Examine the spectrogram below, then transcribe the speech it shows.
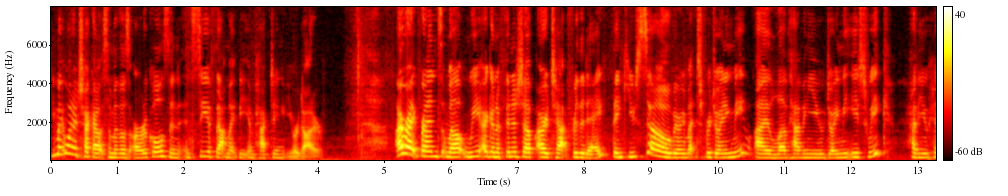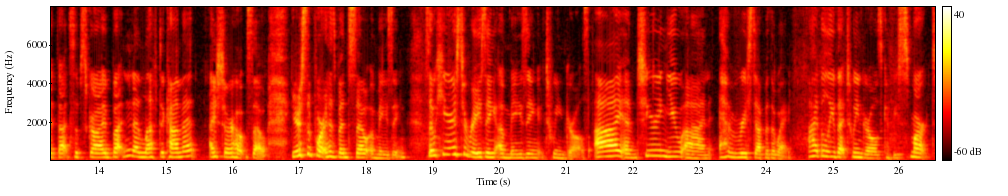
you might want to check out some of those articles and, and see if that might be impacting your daughter. All right, friends. Well, we are going to finish up our chat for the day. Thank you so very much for joining me. I love having you join me each week. Have you hit that subscribe button and left a comment? I sure hope so. Your support has been so amazing. So here's to raising amazing tween girls. I am cheering you on every step of the way. I believe that tween girls can be smart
